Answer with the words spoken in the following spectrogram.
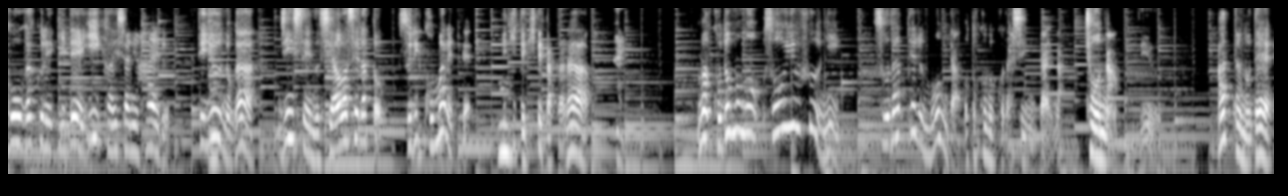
高学歴でいい会社に入るっていうのが人生の幸せだと刷り込まれて生きてきてたから、まあ子供もそういうふうに育てるもんだ男の子だしみたいな長男っていう。あったので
